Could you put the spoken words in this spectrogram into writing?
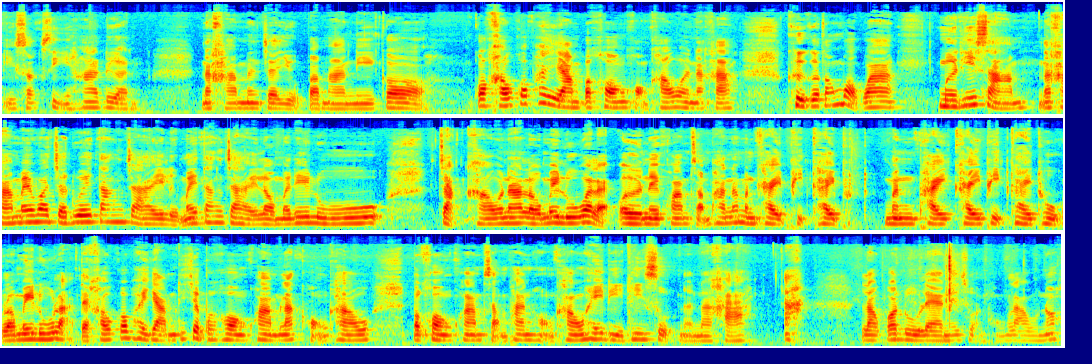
อีกสัก4ี่ห้าเดือนนะคะ มันจะอยู่ประมาณนี้ก็ ก็เขาก็พยายามประคองของเขาอะนะคะ คือก็ต้องบอกว่ามือที่สามนะคะไม่ว่าจะด้วยตั้งใจหรือไม่ตั้งใจเราไม่ได้รู้จากเขานะเราไม่รู้ว่าแหละเออในความสัมพันธ์นั้นมันใครผิดใครมันใครใครผิดใครถูกเราไม่รู้ละแต่เขาก็พยายามที่จะประคองความรักของเขาประคองความสัมพันธ์ของเขาให้ดีที่สุดนะนะคะอะเราก็ดูแลในส่วนของเราเนาะ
